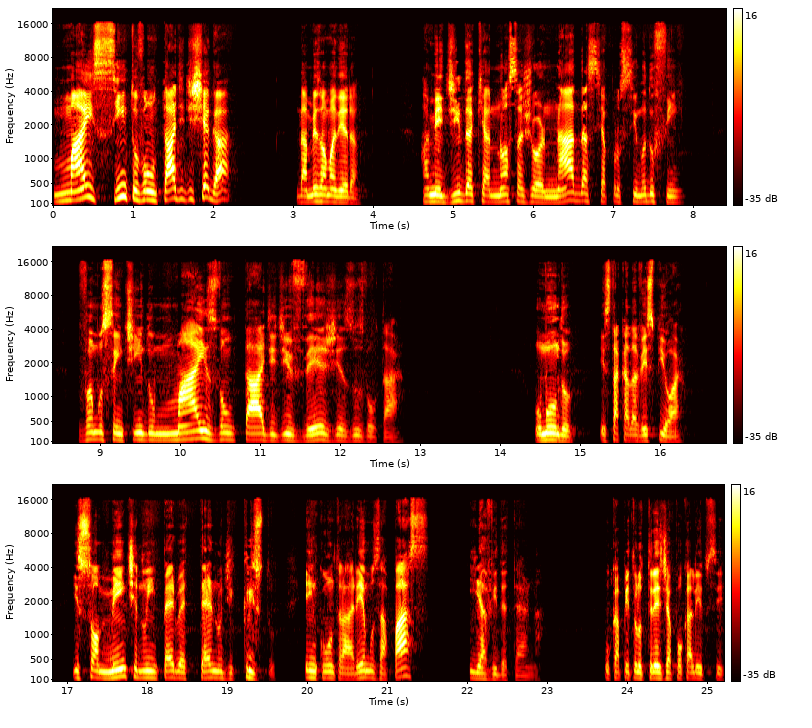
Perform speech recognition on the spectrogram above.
mais sinto vontade de chegar. Da mesma maneira, à medida que a nossa jornada se aproxima do fim, vamos sentindo mais vontade de ver Jesus voltar. O mundo está cada vez pior e somente no império eterno de Cristo encontraremos a paz e a vida eterna o capítulo 3 de Apocalipse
